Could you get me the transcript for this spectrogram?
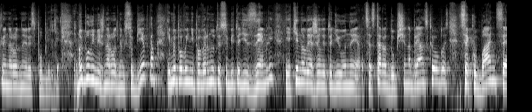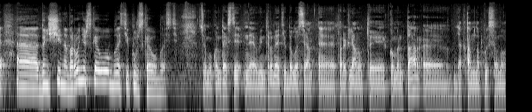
Української Народної Республіки. Ми були міжнародним суб'єктом, і ми повинні повернути собі тоді землі, які належали тоді УНР. Це Стародубщина, Брянська область, це Кубань, це е, Донщина, Воронежська область і Курська область. В цьому контексті е, в інтернеті вдалося е, переглянути коментар, е, як там написано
